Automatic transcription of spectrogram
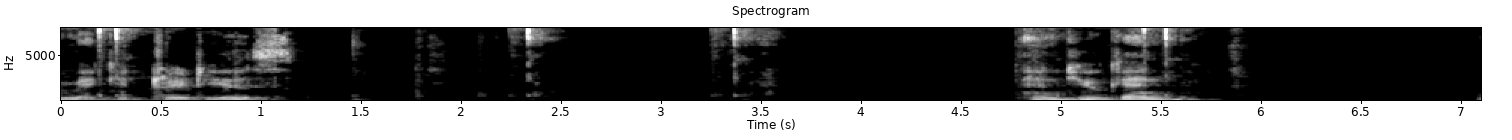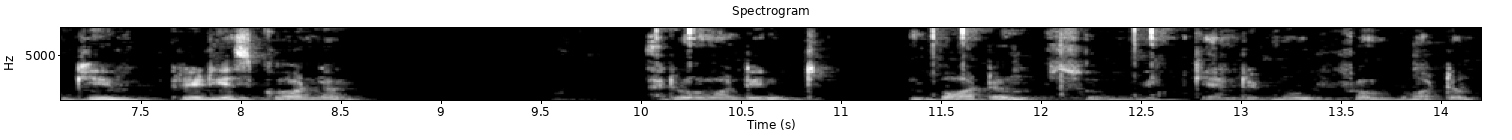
make it radius. And you can give radius corner. I don't want it bottom so we can remove from bottom.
